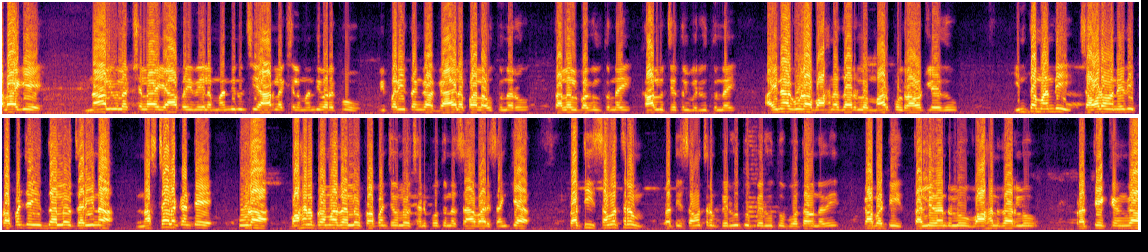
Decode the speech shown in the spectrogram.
అలాగే నాలుగు లక్షల యాభై వేల మంది నుంచి ఆరు లక్షల మంది వరకు విపరీతంగా గాయాల పాలవుతున్నారు తలలు పగులుతున్నాయి కాళ్ళు చేతులు విరుగుతున్నాయి. అయినా కూడా వాహనదారుల్లో మార్పులు రావట్లేదు. ఇంతమంది చావడం అనేది ప్రపంచ యుద్ధాల్లో జరిగిన నష్టాల కంటే కూడా వాహన ప్రమాదాల్లో ప్రపంచంలో చనిపోతున్న వారి సంఖ్య ప్రతి సంవత్సరం ప్రతి సంవత్సరం పెరుగుతూ పెరుగుతూ పోతా ఉన్నది. కాబట్టి తల్లిదండ్రులు వాహనదారులు ప్రత్యేకంగా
